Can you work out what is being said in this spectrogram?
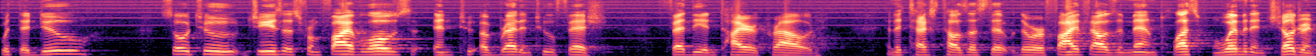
with the dew, so too Jesus from five loaves and two, of bread and two fish fed the entire crowd. And the text tells us that there were 5,000 men plus women and children.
